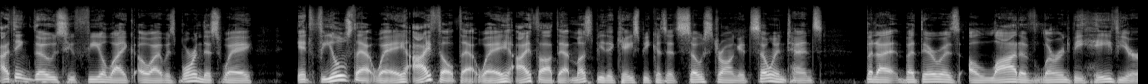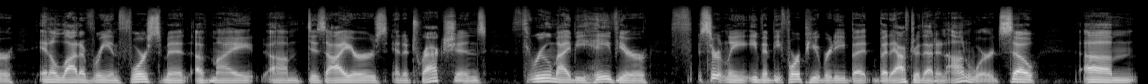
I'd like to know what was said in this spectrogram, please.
I think those who feel like oh I was born this way it feels that way. I felt that way. I thought that must be the case because it's so strong, it's so intense. But I but there was a lot of learned behavior and a lot of reinforcement of my um, desires and attractions through my behavior. F- certainly, even before puberty, but but after that and onward. So, um,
